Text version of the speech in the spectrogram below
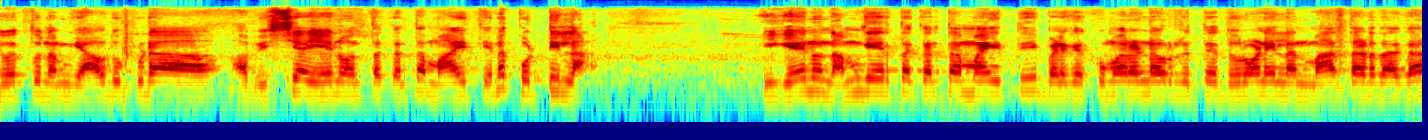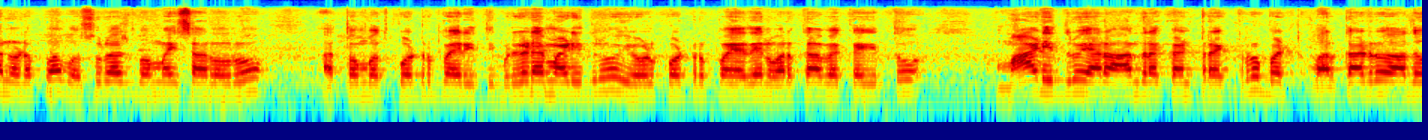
ಇವತ್ತು ನಮ್ಗೆ ಯಾವುದು ಕೂಡ ಆ ವಿಷಯ ಏನು ಅಂತಕ್ಕಂಥ ಮಾಹಿತಿಯನ್ನು ಕೊಟ್ಟಿಲ್ಲ. ಈಗೇನು ನಮಗೆ ಇರ್ತಕ್ಕಂಥ ಮಾಹಿತಿ, ಬೆಳಗ್ಗೆ ಕುಮಾರಣ್ಣ ಅವ್ರ ಜೊತೆ ದೂರವಾಣಿಯಲ್ಲಿ ನಾನು ಮಾತಾಡಿದಾಗ, ನೋಡಪ್ಪ, ಬಸವರಾಜ ಬೊಮ್ಮಾಯಿ ಸರ್ ಅವರು ಹತ್ತೊಂಬತ್ತು ಕೋಟಿ ರೂಪಾಯಿ ರೀತಿ ಬಿಡುಗಡೆ ಮಾಡಿದರು, ಏಳು ಕೋಟಿ ರೂಪಾಯಿ ಅದೇನು ವರ್ಕ್ ಆಗಬೇಕಾಗಿತ್ತು. ಮಾಡಿದ್ರು ಯಾರೋ Andhra contractor but work order ಅದು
